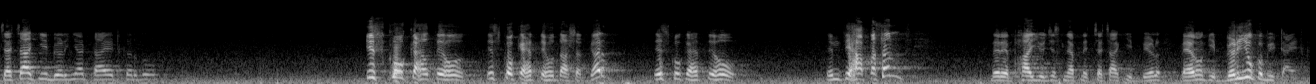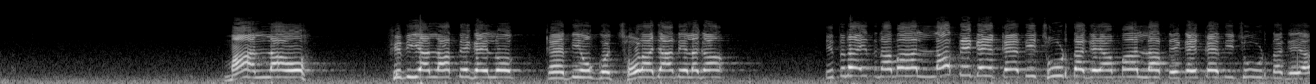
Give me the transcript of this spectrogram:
چچا کی بیڑیاں ٹائٹ کر دو۔ اس کو کہتے ہو، اس کو کہتے ہو دہشت گرد، اس کو کہتے ہو انتہا پسند۔ میرے بھائیو، جس نے اپنے چچا کی بیڑ، پیروں کی بیڑیوں کو بھی ٹائٹ کر ماں اللہ فدیہ لاتے گئے لوگ، قیدیوں کو چھوڑا جانے لگا۔ اتنا اتنا مال لاتے گئے، قیدی چھوڑتا گیا، مال لاتے گئے، قیدی چھوڑتا گیا۔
